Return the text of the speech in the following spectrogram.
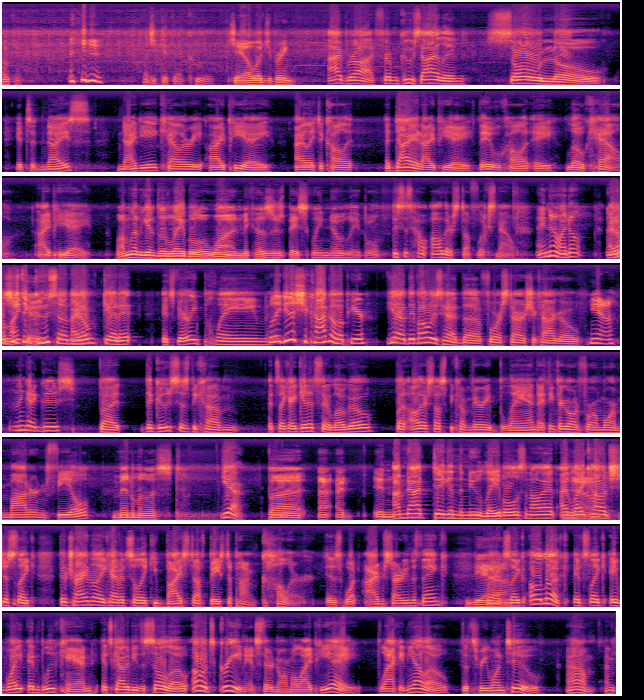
Okay. Let me get that cooler. JL, what'd you bring? I brought from Goose Island Solo. It's a nice 98 calorie IPA. I like to call it a diet IPA. They will call it a low cal IPA. Well, I'm going to give the label a one because there's basically no label. This is how all their stuff looks now. I know. I don't. I, I don't don't like just a it. goose on there. I don't get it. It's very plain. Well, they do the Chicago up here. Yeah, they've always had the four star Chicago, Yeah. And they got a goose. but the goose has become. It's like I get it's their logo, but all their stuff's become very bland. I think they're going for a more modern feel. Minimalist, Yeah, but I, I in I'm not digging the new labels and all that. I like No. how it's just like they're trying to like have it so like you buy stuff based upon color is what I'm starting to think. Yeah. Where it's like, oh look, it's like a white and blue can. It's got to be the solo. Oh, it's green. It's their normal IPA. Black and yellow. The three one two. Um, I'm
